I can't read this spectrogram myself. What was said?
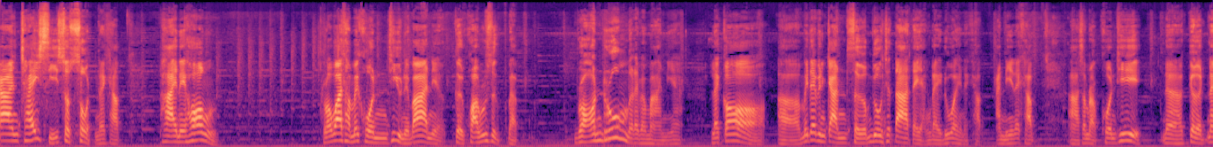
การใช้สีสดๆนะครับภายในห้อง เพราะว่าทำให้คนที่อยู่ในบ้านเนี่ยเกิดความรู้สึกแบบร้อนรุ่มอะไรประมาณนี้ และก็ไม่ได้เป็นการเสริมดวงชะตาแต่อย่างใดด้วยนะครับ อันนี้นะครับสำหรับคนที่เกิดใน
